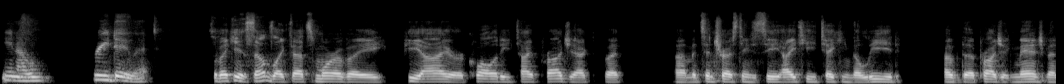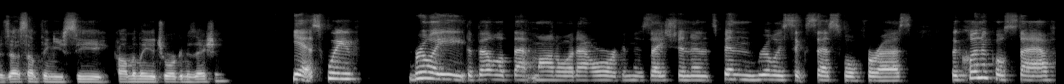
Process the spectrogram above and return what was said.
you know, redo it. So, Becky, it sounds like that's more of a PI or quality type project, but um, it's interesting to see IT taking the lead of the project management. Is that something you see commonly at your organization? Yes, we've really developed that model at our organization, and it's been really successful for us. The clinical staff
